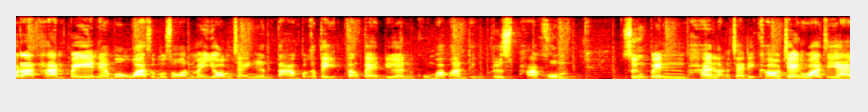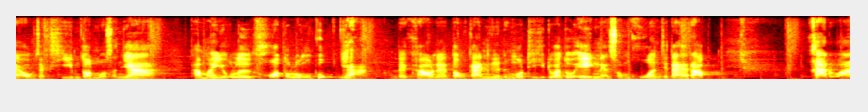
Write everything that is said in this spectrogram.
ประธานเป้เนี่ยมองว่าสโมสรไม่ยอมจ่ายเงินตามปกติ ตั้งแต่เดือนกุมภาพันธ์ถึงพฤษภาคม ซึ่งเป็นภายหลังจากที่เขาแจ้งว่าจะย้ายออกจากทีมตอนหมดสัญญาทำให้ยกเลิกข้อตกลงทุกอย่าง และเขาเนี่ยต้องการเงินทั้งหมดที่คิดว่าตัวเองเนี่ยสมควรจะได้รับ คาดว่า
